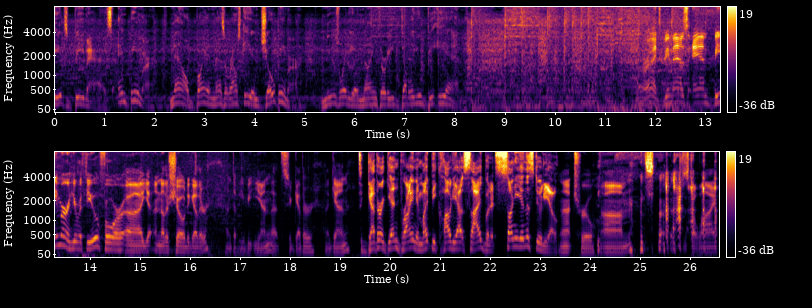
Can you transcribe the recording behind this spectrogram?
It's Beamaz and Beamer. Now Brian Mazurowski and Joe Beamer. News Radio 930 WBEN. All right, it's Beamaz and Beamer here with you for uh, yet another show together on WBEN. That's together again. Together again, Brian. It might be cloudy outside, but it's sunny in the studio. Not true. Um, it's just a lie.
